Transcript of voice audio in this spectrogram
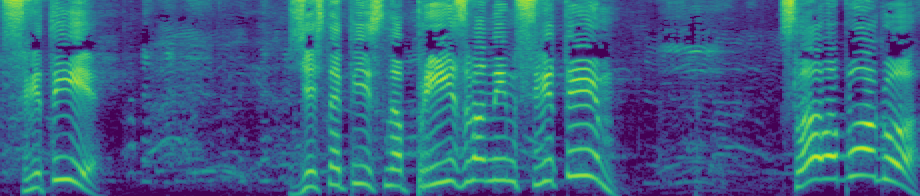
святые. Здесь написано призванным святым. Слава Богу!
